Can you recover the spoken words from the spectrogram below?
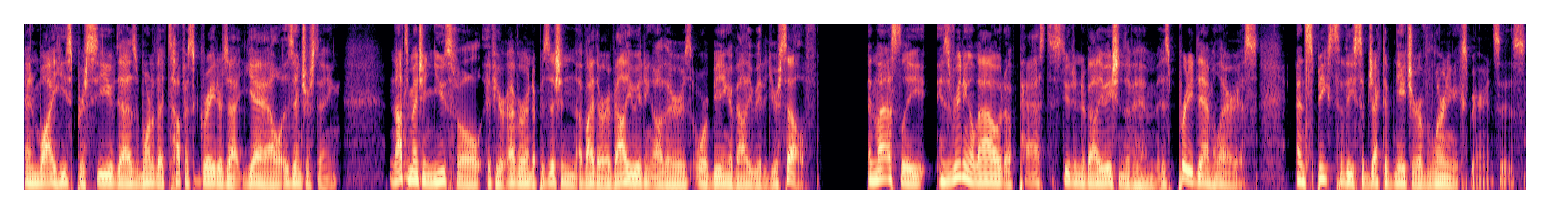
and why he's perceived as one of the toughest graders at Yale is interesting not to mention useful if you're ever in a position of either evaluating others or being evaluated yourself. And lastly, his reading aloud of past student evaluations of him is pretty damn hilarious and speaks to the subjective nature of learning experiences.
